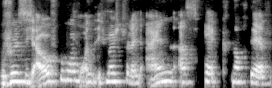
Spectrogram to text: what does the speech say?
Du fühlst dich aufgehoben und ich möchte vielleicht einen Aspekt noch, der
